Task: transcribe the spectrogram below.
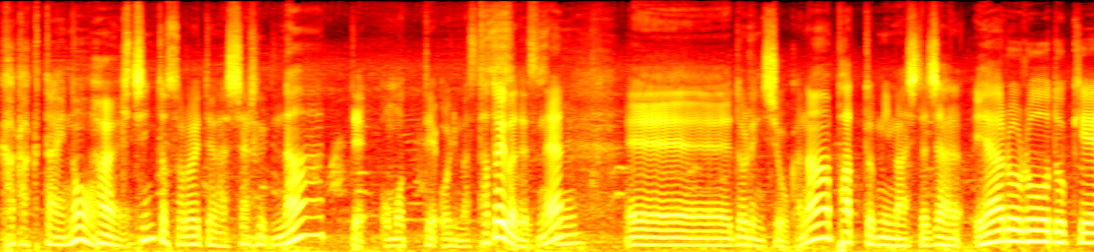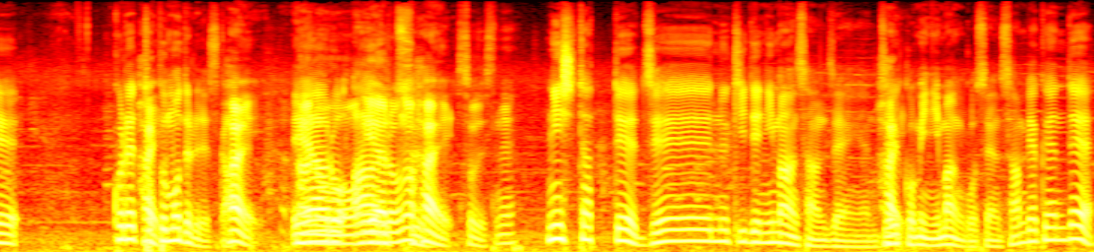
価格帯のはい。きちんと揃えてらっしゃるなって思っております。例えばですねそうえーどれにしようかな。パッと見ました。じゃあエアロロード系。これトはい。ップモデルですか、はい。エアロあのエアロ R2 のはい。そうですねにしたって税抜きで2万3000円税はい。込み2万5300円で、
